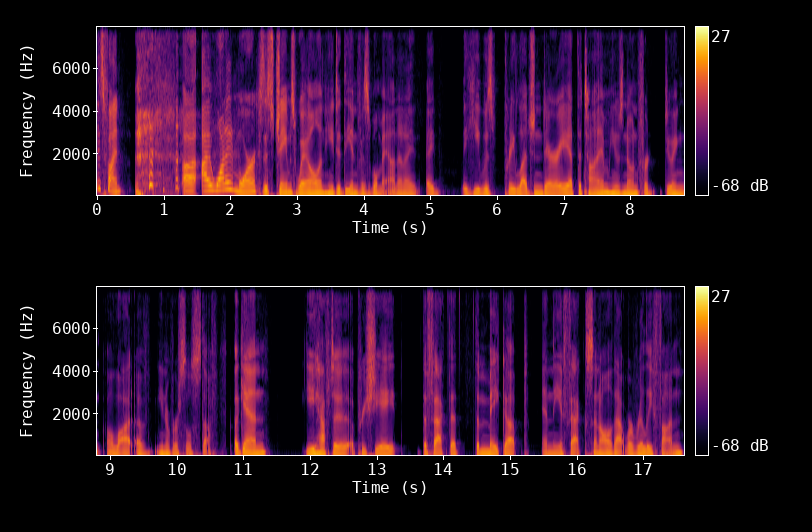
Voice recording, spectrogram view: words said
It's fine. uh, I wanted more because it's James Whale and he did The Invisible Man, and I, I he was pretty legendary at the time. He was known for doing a lot of Universal stuff. Again, you have to appreciate the fact that the makeup and the effects and all of that were really fun.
